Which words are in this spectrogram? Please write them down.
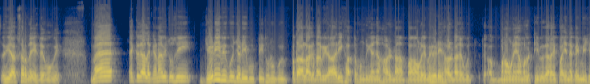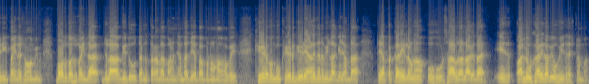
ਤੁਸੀਂ ਅਕਸਰ ਦੇਖਦੇ ਹੋਵੋਗੇ। ਮੈਂ ਇੱਕ ਗੱਲ ਕਹਿਣਾ ਵੀ ਤੁਸੀਂ, ਜਿਹੜੀ ਵੀ ਕੋਈ ਜੜੀ ਬੂਟੀ ਤੁਹਾਨੂੰ ਕੋਈ ਪਤਾ ਲੱਗਦਾ ਵੀ ਆਹ ਇਹਦੀ ਖਾਤਰ ਹੁੰਦੀਆਂ ਜਾਂ ਹਲਡਾਂ ਪਾਉਲੇ ਵਿਹੜੇ ਹਲਡਾਂ ਜਾਂ ਕੋਈ ਬਣਾਉਣੇ ਆ ਮਲੱਠੀ ਵਗੈਰਾ ਹੀ ਪਾਈ ਜਾਂਦਾ, ਕਈ ਮਿਸ਼ਰੀ ਪਾਈ ਜਾਂਦਾ ਸੌਂ ਵੀ, ਬਹੁਤ ਕੁਝ ਪੈਂਦਾ, ਜਲਾਬ ਵੀ ਦੋ ਤਿੰਨ ਤਰ੍ਹਾਂ ਦਾ ਬਣ ਜਾਂਦਾ ਜੇ ਆਪਾਂ ਬਣਾਉਣਾ ਹੋਵੇ। ਖੇਡ ਵਾਂਗੂ ਖੇਡ ਗੇੜਿਆਂ ਵਾਲੇ ਦਿਨ ਵੀ ਲੱਗ ਜਾਂਦਾ ਤੇ ਆਪਾਂ ਘਰੇ ਲਾਉਣਾ, ਉਹ ਹੋਰ ਹਿਸਾਬ ਦਾ ਲੱਗਦਾ। ਇਹ ਆਲੂ ਬੁਖਾਰੇ ਦਾ ਵੀ ਉਹੀ ਸਿਸਟਮ ਆ।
